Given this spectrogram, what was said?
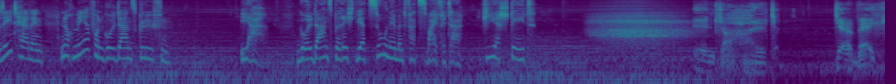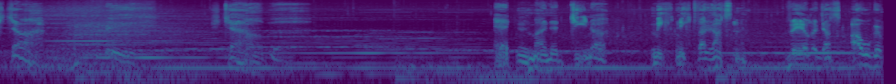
Seht, Herrin, noch mehr von Guldans Glyphen. Ja, Guldans Bericht wird zunehmend verzweifelter. Hier steht, Hinterhalt. Der Wächter. Ich sterbe. Hätten meine Diener mich nicht verlassen, wäre das Auge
